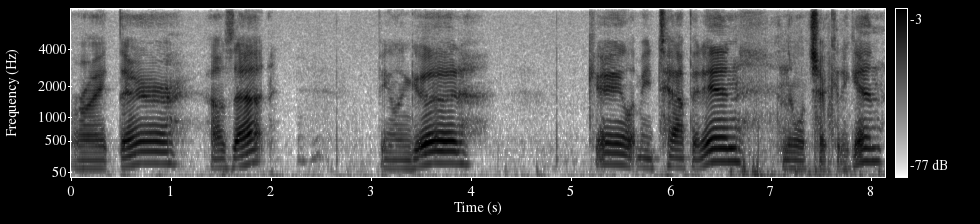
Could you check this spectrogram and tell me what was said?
right there. How's that? Feeling good. Okay, let me tap it in, and then we'll check it again.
